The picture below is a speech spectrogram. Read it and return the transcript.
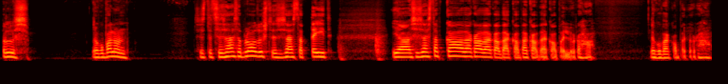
põls, nagu palun. sest et see säästab loodust ja see säästab teid. ja see säästab ka väga-väga-väga-väga-väga palju raha. nagu väga palju raha.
